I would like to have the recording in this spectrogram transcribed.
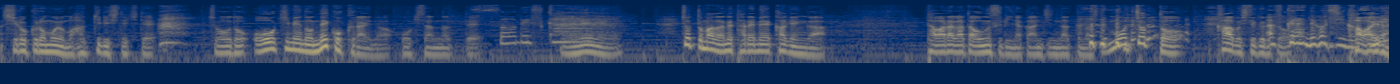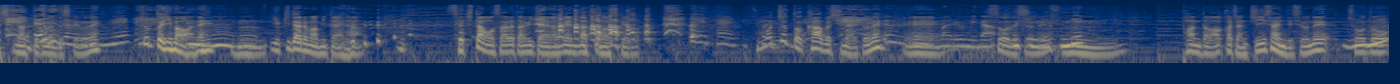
白黒模様もはっきりしてきてちょうど大きめの猫くらいの大きさになって、そうですか、ええ。ちょっとまだね垂れ目加減が俵型おむすびな感じになってましてもうちょっとカーブしてくると可愛らしくなってくるんですけどね。ね。ちょっと今はね、うんうんうん。うん雪だるまみたいな石炭をされたみたいな目になってますけど。はいはい。もうちょっとカーブしないとね、うんうん。ええ丸みがそうですよね。欲しいですね。うんパンダは赤ちゃん小さいんですよね。ちょうどお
